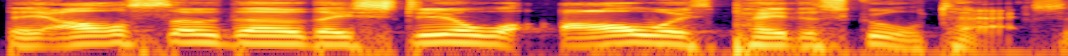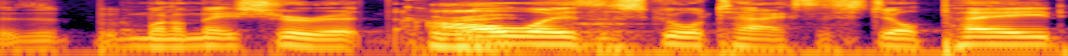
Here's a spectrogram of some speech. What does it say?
They also, though, they still will always pay the school tax. We want to make sure that always the school tax is still paid.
